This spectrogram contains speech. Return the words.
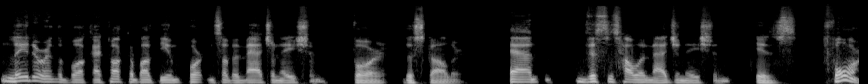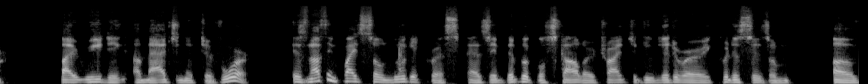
later in the book, I talk about the importance of imagination for the scholar. And this is how imagination is formed by reading imaginative work. Is nothing quite so ludicrous as a biblical scholar trying to do literary criticism of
